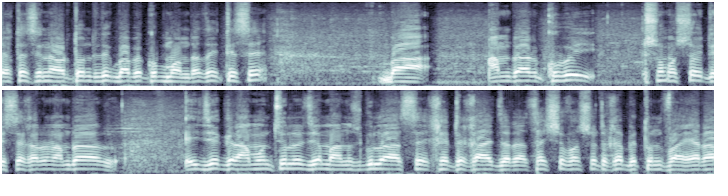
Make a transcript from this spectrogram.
দেখতেছি না। অর্থনৈতিকভাবে খুব মন্দা যাইতেছে বা আমরা খুবই সমস্যা হইতেছে। কারণ আমরা এই যে গ্রাম অঞ্চলের যে মানুষগুলো আছে, খেটে খায়, যারা চারশো পাঁচশো টাকা বেতন পায়, এরা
